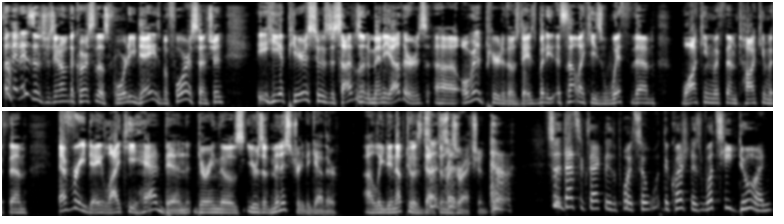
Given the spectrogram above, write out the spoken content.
But that is interesting. Over the course of those 40 days before ascension, he appears to his disciples and to many others uh, over the period of those days, but he, it's not like he's with them, walking with them, talking with them every day like he had been during those years of ministry together, uh, leading up to his death So- and so- resurrection. So that's exactly the point. So the question is, what's he doing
